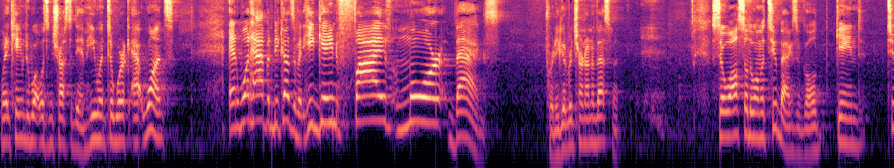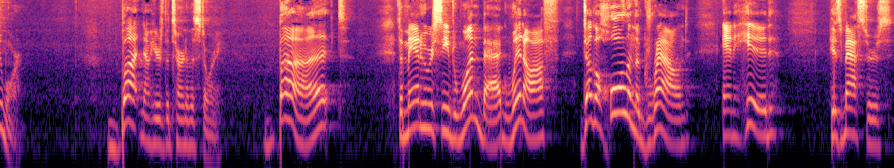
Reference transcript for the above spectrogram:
when it came to what was entrusted to him. He went to work at once. And what happened because of it? He gained five more bags. Pretty good return on investment. So also the one with two bags of gold gained two more. But now here's the turn in the story. But the man who received one bag went off, dug a hole in the ground, and hid his master's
